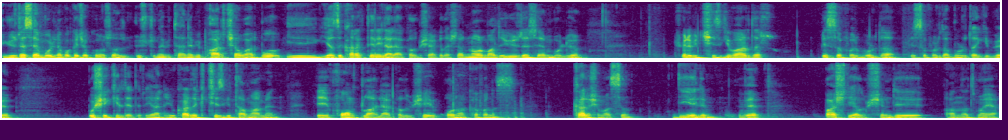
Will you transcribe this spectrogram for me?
yüzde sembolüne bakacak olursanız üstünde bir tane bir parça var. Bu e, yazı karakteriyle alakalı bir şey arkadaşlar. Normalde yüzde sembolü şöyle bir çizgi vardır. Bir sıfır burada, bir sıfır da burada gibi bu şekildedir. Yani yukarıdaki çizgi tamamen e, fontla alakalı bir şey. Ona kafanız karışmasın diyelim ve başlayalım şimdi anlatmaya.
